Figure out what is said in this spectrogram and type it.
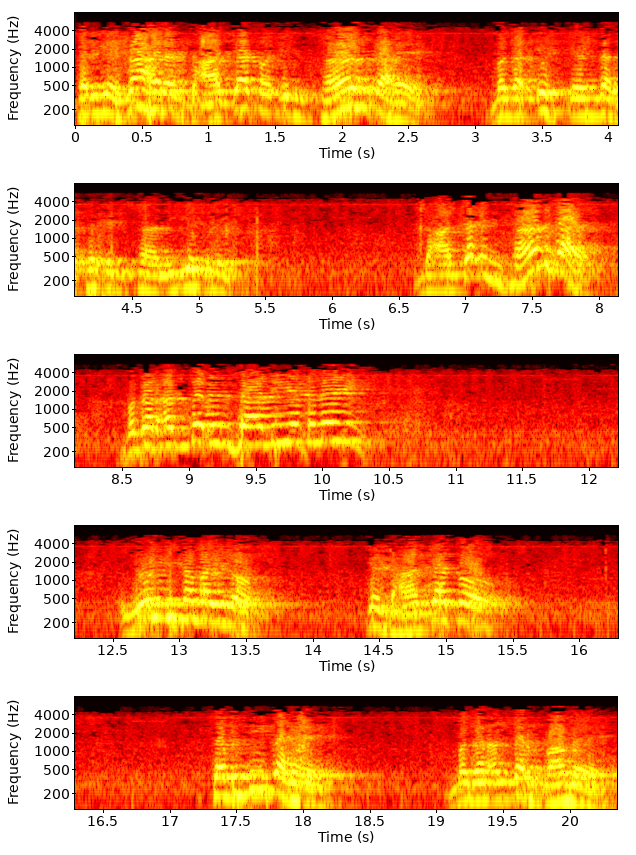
پھر یہ ظاہر ڈھانچہ تو انسان کا ہے۔ مگر اس کے اندر پھر انسانیت نہیں۔ ڈھانچہ انسان کا ہے، مگر اندر انسانیت نہیں۔ یوں ہی سمجھ لو کہ ڈھانچہ تو سبزی کا ہے، مگر اندر بم ہے۔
